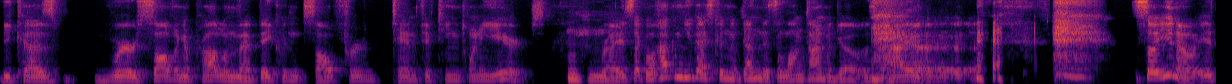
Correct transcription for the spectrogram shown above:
because we're solving a problem that they couldn't solve for 10 15 20 years mm-hmm. right it's like well how come you guys couldn't have done this a long time ago uh, so you know it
